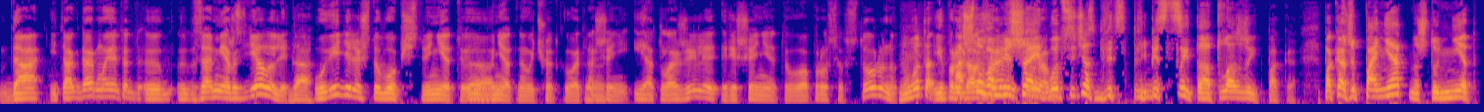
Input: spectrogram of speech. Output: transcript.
Да, и тогда мы этот э, замер сделали, да. увидели, что в обществе нет э, да. внятного четкого отношения, да. и отложили решение этого вопроса в сторону. Ну вот, и а что вам мешает работать. вот сейчас плебисцита отложить пока? Пока же понятно, что нет,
